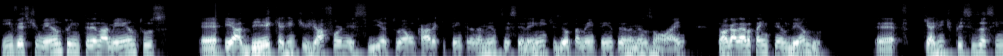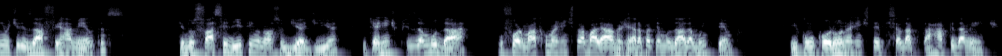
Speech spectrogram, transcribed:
investimento em treinamentos é, EAD que a gente já fornecia. Tu é um cara que tem treinamentos excelentes, eu também tenho treinamentos online. Então a galera está entendendo é, que a gente precisa sim utilizar ferramentas que nos facilitem o nosso dia a dia e que a gente precisa mudar o formato como a gente trabalhava. Já era para ter mudado há muito tempo e com o corona a gente teve que se adaptar rapidamente.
